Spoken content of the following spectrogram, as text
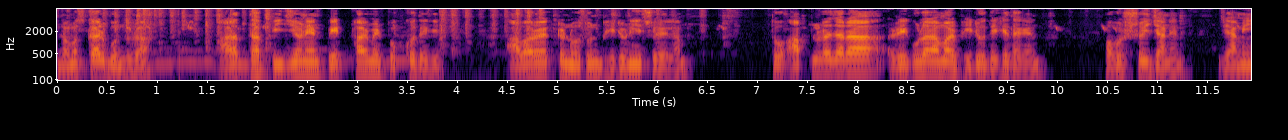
নমস্কার বন্ধুরা। আরাধ্যা পিজিয়ন অ্যান্ড পেট ফার্মের পক্ষ থেকে আবারও একটা নতুন ভিডিও নিয়ে চলে এলাম। তো আপনারা যারা রেগুলার আমার ভিডিও দেখে থাকেন, অবশ্যই জানেন যে আমি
